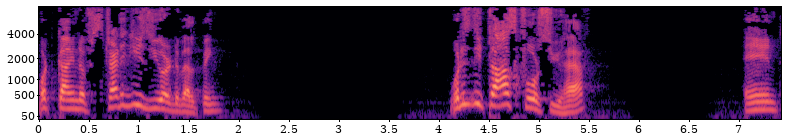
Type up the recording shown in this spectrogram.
what kind of strategies you are developing what is the task force you have and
